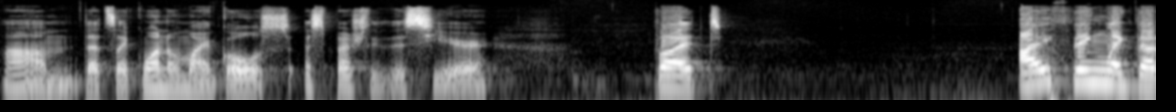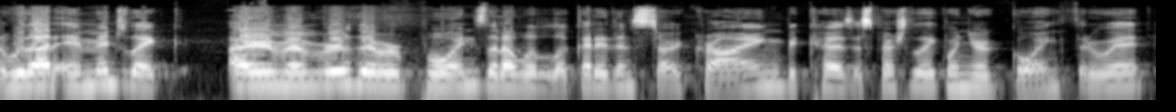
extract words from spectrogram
Um, that's like one of my goals, especially this year. But I think like that with that image, like I remember there were points that I would look at it and start crying because especially like when you're going through it,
